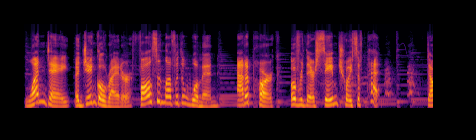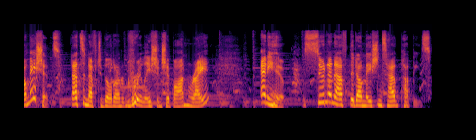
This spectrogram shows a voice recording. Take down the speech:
one day, a jingle writer falls in love with a woman at a park over their same choice of pet Dalmatians. That's enough to build a relationship on, right? Anywho, soon enough, the Dalmatians have puppies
